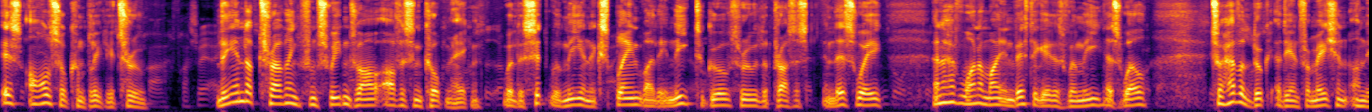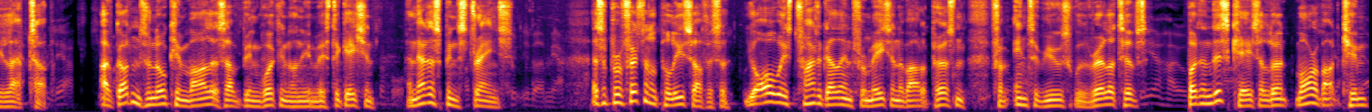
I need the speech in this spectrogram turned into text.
is also completely true. They end up traveling from Sweden to our office in Copenhagen, where they sit with me and explain why they need to go through the process in this way, and I have one of my investigators with me as well, to have a look at the information on the laptop. I've gotten to know Kim Wall as I've been working on the investigation, and that has been strange. As a professional police officer, you always try to gather information about a person from interviews with relatives, but in this case, I learned more about Kim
